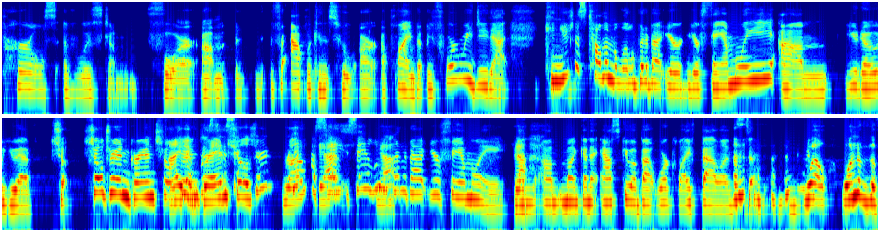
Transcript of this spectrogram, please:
pearls of wisdom for um for applicants who are applying. But before we do that, can you just tell them a little bit about your your family? Um, you know, you have ch- children, grandchildren. i have Just say- grandchildren right Yeah, say, say a little yeah. bit about your family. Yeah. And um, I'm going to ask you about work life balance. well one of the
